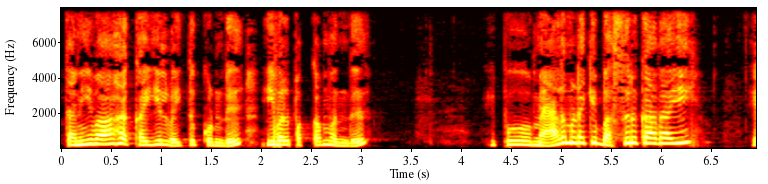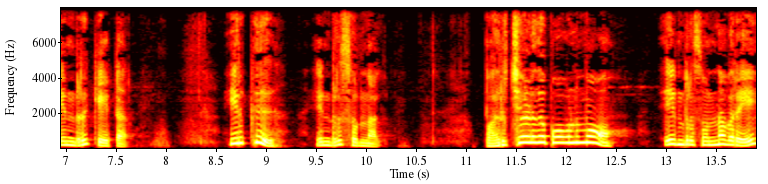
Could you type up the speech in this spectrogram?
தனிவாக கையில் வைத்துக்கொண்டு இவள் பக்கம் வந்து இப்போ மேலமடைக்கு பஸ் இருக்காதாயி? என்று கேட்டார். இருக்கு என்று சொன்னாள். பரீட்சை எழுத போகணுமோ? என்று சொன்னவரே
